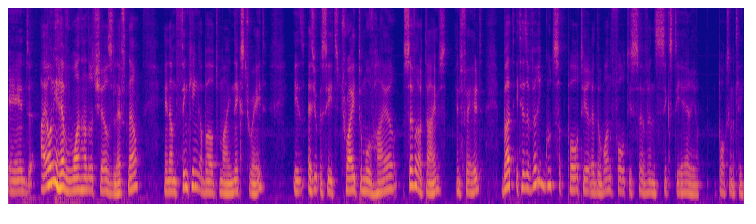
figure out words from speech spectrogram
And I only have 100 shares left now and I'm thinking about my next trade. Is as you can see it's tried to move higher several times and failed but it has a very good support here at the 147.60 area approximately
